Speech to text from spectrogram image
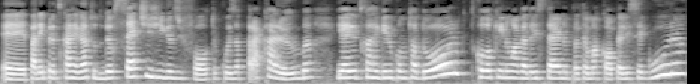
É, parei para descarregar tudo, deu 7 GB de foto, coisa pra caramba. E aí eu descarreguei no computador, coloquei num HD externo para ter uma cópia ali segura.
